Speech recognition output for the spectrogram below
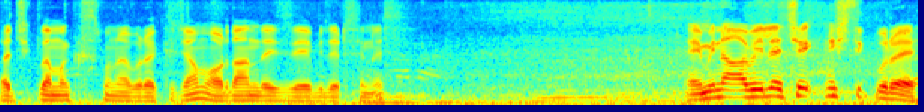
açıklama kısmına bırakacağım. Oradan da izleyebilirsiniz. Emin abiyle çekmiştik burayı.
